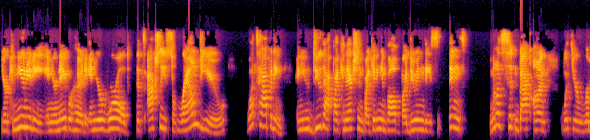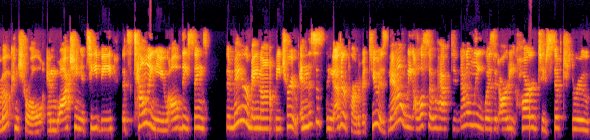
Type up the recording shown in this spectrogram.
your community, in your neighborhood, in your world that's actually surround you. What's happening? And you do that by connection, by getting involved, by doing these things, not sitting back on with your remote control and watching a TV that's telling you all these things that may or may not be true. And this is the other part of it too is now we also have to not only was it already hard to sift through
